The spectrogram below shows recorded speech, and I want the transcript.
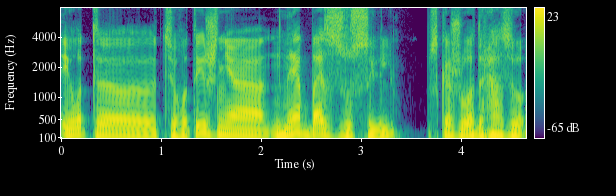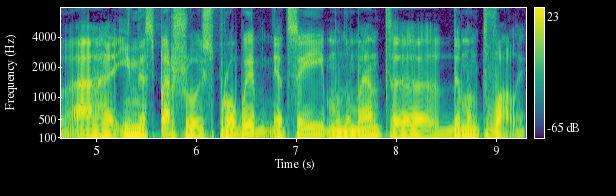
і от е, цього тижня не без зусиль скажу одразу, і не з першої спроби цей монумент е, демонтували.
